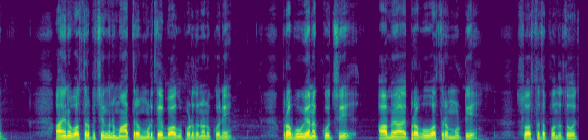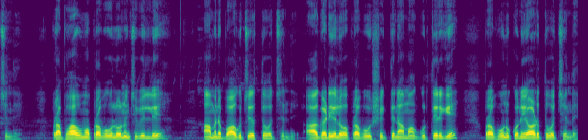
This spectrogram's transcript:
ఆయన వస్త్రపు చెంగును మాత్రం ముడితే బాగుపడదును అనుకొని ప్రభు వెనక్కి వచ్చి ఆమె ప్రభు వస్త్రం ముట్టి స్వస్థత పొందుతూ వచ్చింది. ప్రభావము ప్రభువులో నుంచి వెళ్ళి ఆమెను బాగు చేస్తూ వచ్చింది. ఆ గడియలో ప్రభు శక్తినామ గుర్తెరిగి ప్రభువును కొనియాడుతూ వచ్చింది.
